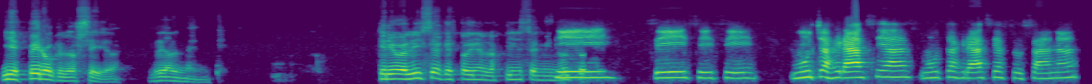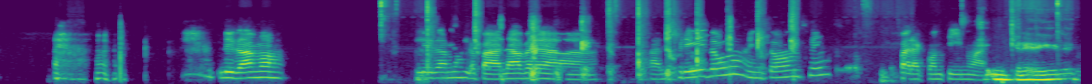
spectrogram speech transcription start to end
y espero que lo sea realmente. Creo, Alicia, que estoy en los 15 minutos. Sí, sí, sí, sí. Muchas gracias, muchas gracias, Susana. le damos, le damos la palabra a Alfredo, entonces, para continuar. Increíble.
